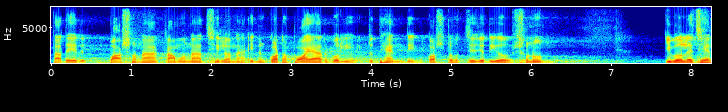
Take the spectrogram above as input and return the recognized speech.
তাদের বাসনা, কামনা ছিল না। এই কটা পয়ার বলি, একটু ধ্যান দিন, কষ্ট হচ্ছে যদিও, শুনুন। কি বলেছেন?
